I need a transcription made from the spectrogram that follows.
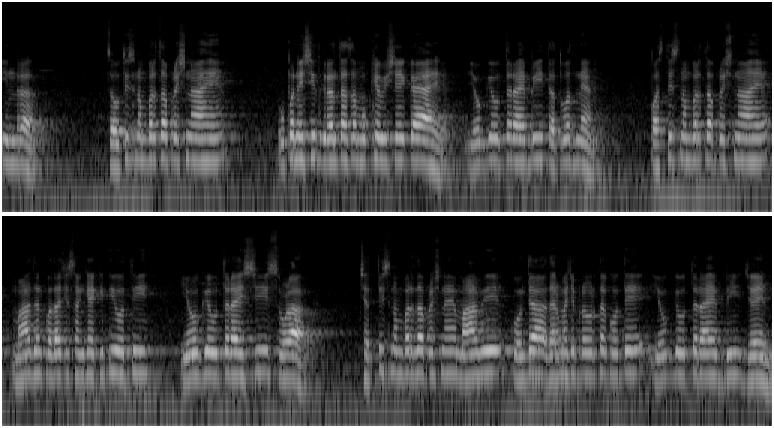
इंद्र. चौतीस नंबरचा प्रश्न आहे उपनिषद ग्रंथाचा मुख्य विषय काय आहे? योग्य उत्तर आहे बी तत्त्वज्ञान. पस्तीस नंबरचा प्रश्न आहे महाजनपदाची संख्या किती होती? योग्य उत्तर आहे सी सोळा. छत्तीस नंबरचा प्रश्न आहे महावीर कोणत्या धर्माचे प्रवर्तक होते? योग्य उत्तर आहे बी जैन.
